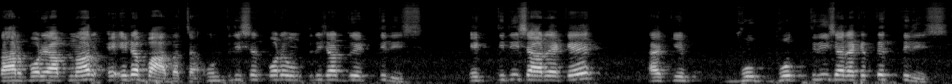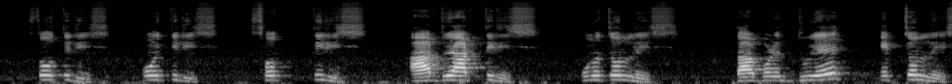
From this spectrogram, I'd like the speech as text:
তারপরে আপনার এটা বাদ আচ্ছা উনত্রিশের পরে উনত্রিশ আর দুই একত্রিশ একত্রিশ আর একে কি বত্রিশ আর একে তেত্রিশ, চৌত্রিশ, পঁয়ত্রিশ, ছত্রিশ আর দুই আটত্রিশ উনচল্লিশ তারপরে দুয়ে একচল্লিশ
